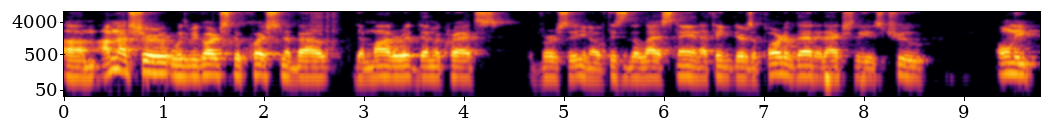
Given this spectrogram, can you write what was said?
Um, I'm not sure with regards to the question about the moderate Democrats versus you know if this is the last stand. I think there's a part of that that actually is true, only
